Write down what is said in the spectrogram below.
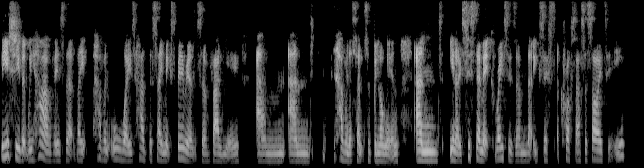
The issue that we have is that they haven't always had the same experience of value um, and having a sense of belonging and you know systemic racism that exists across our society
